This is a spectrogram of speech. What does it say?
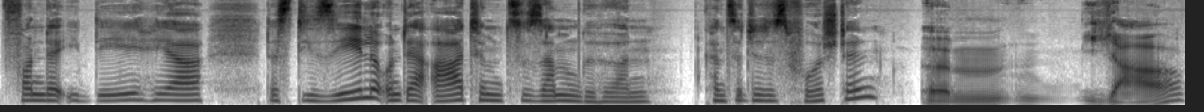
von der Idee her, dass die Seele und der Atem zusammengehören. Kannst du dir das vorstellen? Ähm, ja,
